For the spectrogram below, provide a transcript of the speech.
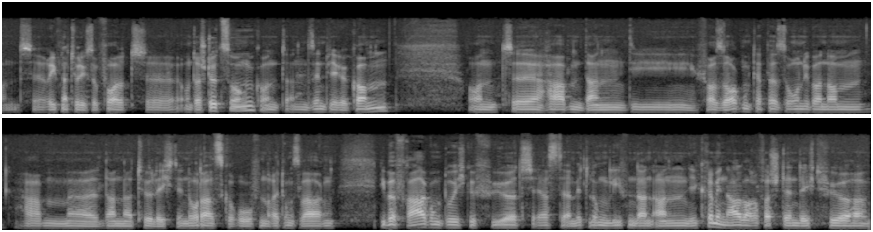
und rief natürlich sofort Unterstützung und dann sind wir gekommen und äh, haben dann die Versorgung der Person übernommen, haben äh, dann natürlich den Notarzt gerufen, Rettungswagen, die Befragung durchgeführt, erste Ermittlungen liefen dann an, die Kriminalware verständigt für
